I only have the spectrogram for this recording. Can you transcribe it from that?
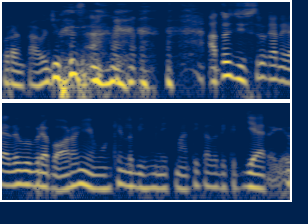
kurang tahu juga sih. Atau justru kan ada beberapa orang yang mungkin lebih menikmati kalau dikejar gitu.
